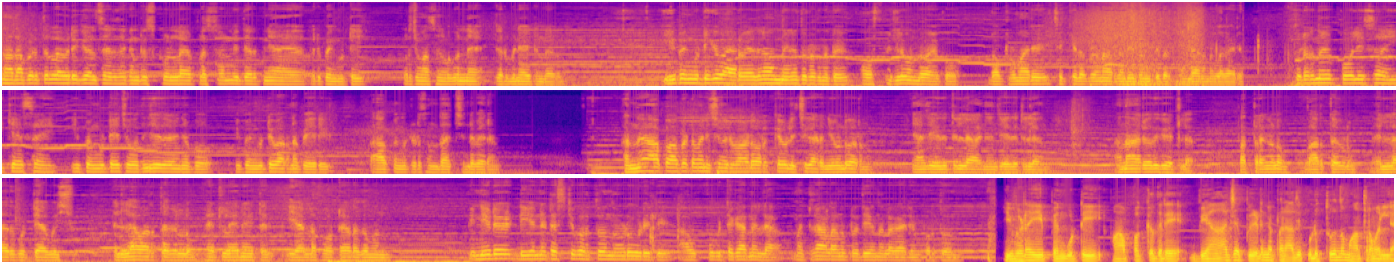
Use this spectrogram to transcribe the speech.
നാദാപുരത്തുള്ള ഒരു girls higher secondary സ്കൂളിലെ plus one വിദ്യാർത്ഥിനിയായ ഒരു പെൺകുട്ടി കുറച്ച് മാസങ്ങൾക്ക് മുന്നേ ഗർഭിണിയായിട്ടുണ്ടായിരുന്നു. ഈ പെൺകുട്ടിക്ക് വയറുവേദന വന്നതിനെ തുടർന്നിട്ട് ഹോസ്പിറ്റലിൽ കൊണ്ടുപോയപ്പോൾ ഡോക്ടർമാർ ചെക്ക് ചെയ്തപ്പോഴാണ് അറിഞ്ഞത് ഈ പെൺകുട്ടി എന്നുള്ള കാര്യം. തുടർന്ന് പോലീസായി കേസായി ഈ പെൺകുട്ടിയെ ചോദ്യം ചെയ്ത് കഴിഞ്ഞപ്പോൾ ഈ പെൺകുട്ടി പറഞ്ഞ പേര് ആ പെൺകുട്ടിയുടെ സ്വന്തം അച്ഛന്റെ പേരാണ്. അന്ന് ആ പാവപ്പെട്ട മനുഷ്യൻ ഒരുപാട് ഉറക്കെ വിളിച്ച് കരഞ്ഞുകൊണ്ട് പറഞ്ഞു ഞാൻ ചെയ്തിട്ടില്ല ഞാൻ ചെയ്തിട്ടില്ല എന്ന്. അന്ന് ആരും അത് കേട്ടില്ല. പത്രങ്ങളും വാർത്തകളും എല്ലാം അത് കുട്ടി ആഘോഷിച്ചു. എല്ലാ വാർത്തകളിലും ഹെഡ്ലൈനായിട്ട് ഇയാളുടെ ഫോട്ടോ അടക്കം വന്നു പിന്നീട് ഡി എൻ എ ടെസ്റ്റ് പുറത്തു വന്നതോട് കൂടിയിട്ട് ആ ഉപ്പ് കുറ്റക്കാരനല്ല മറ്റൊരാളാണ് പ്രതി എന്നുള്ള കാര്യം പുറത്തു വന്നു. ഇവിടെ ഈ പെൺകുട്ടി പാപ്പക്കെതിരെ വ്യാജ പീഡന പരാതി കൊടുത്തു എന്ന് മാത്രമല്ല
